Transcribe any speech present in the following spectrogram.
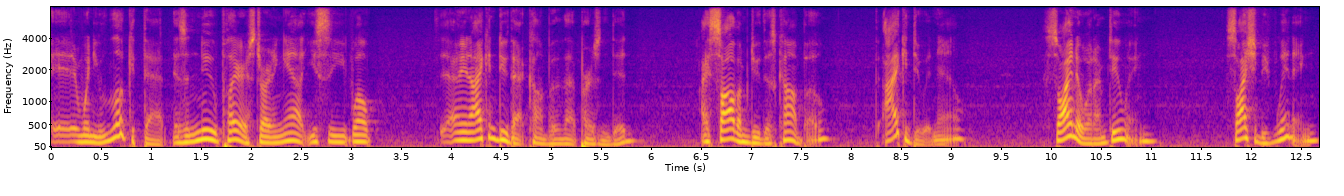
Eh, when you look at that as a new player starting out, you see, well, I mean, I can do that combo that, that person did. I saw them do this combo. I can do it now. So I know what I'm doing. So I should be winning.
